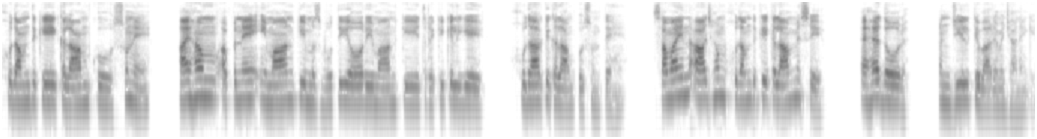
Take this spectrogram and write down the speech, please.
خدا کے کلام کو سنیں۔ آئے ہم اپنے ایمان کی مضبوطی اور ایمان کی ترقی کے لیے خدا کے کلام کو سنتے ہیں۔ سامعین، آج ہم خدامد کے کلام میں سے عہد اور انجیل کے بارے میں جانیں گے۔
